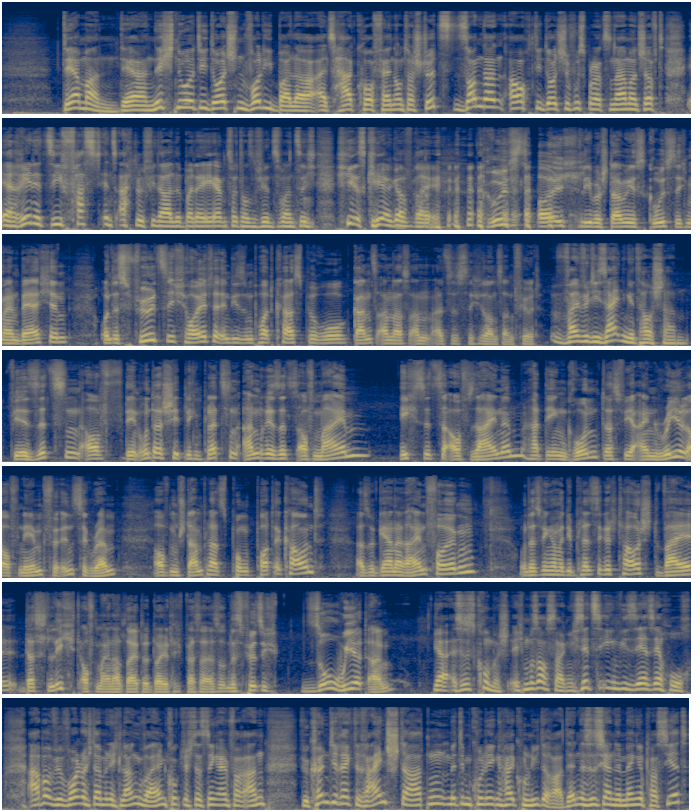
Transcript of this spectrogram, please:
der Mann, der nicht nur die deutschen Volleyballer als Hardcore-Fan unterstützt, sondern auch die deutsche Fußballnationalmannschaft. Er redet sie fast ins Achtelfinale bei der EM 2024. Hier ist GRK frei. Grüßt euch, liebe Stammis, grüßt dich mein Bärchen. Und es fühlt sich heute in diesem Podcast-Büro ganz anders an, als es sich sonst anfühlt. Weil wir die Seiten getauscht haben. Wir sitzen auf den unterschiedlichen Plätzen. André sitzt auf meinem, ich sitze auf seinem, hat den Grund, dass wir ein Reel aufnehmen für Instagram auf dem Stammplatz.pod-Account. Also gerne reinfolgen. Und deswegen haben wir die Plätze getauscht, weil das Licht auf meiner Seite deutlich besser ist. Und es fühlt sich so weird an. Ja, es ist komisch. Ich muss auch sagen, ich sitze irgendwie sehr, sehr hoch. Aber wir wollen euch damit nicht langweilen. Guckt euch das Ding einfach an. Wir können direkt reinstarten mit dem Kollegen Heiko Niederer, denn es ist ja eine Menge passiert.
